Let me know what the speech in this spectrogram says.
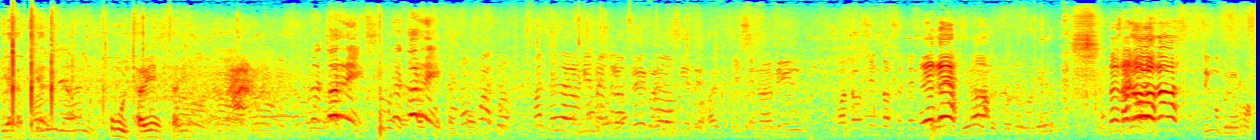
Tírala, tírala. Uy, está bien, está bien. ¡Una torre! ¡Una torre! Mantén a los 10 metros. 19.470. Tengo pero rojo.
